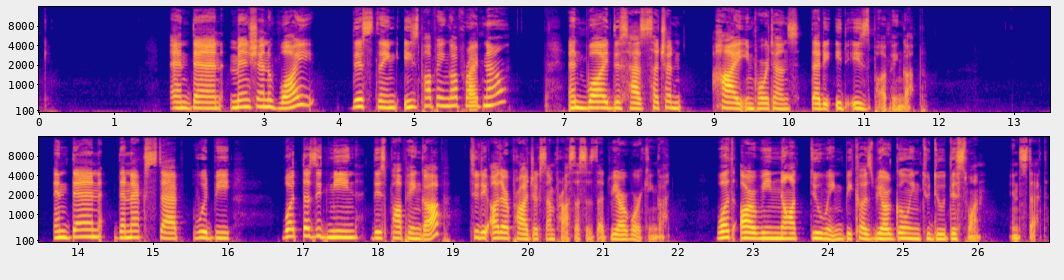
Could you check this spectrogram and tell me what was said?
and then mention why this thing is popping up right now and why this has such a high importance that it, is popping up. And then the next step would be what does it mean this popping up to the other projects and processes that we are working on? What are we not doing because we are going to do this one instead?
